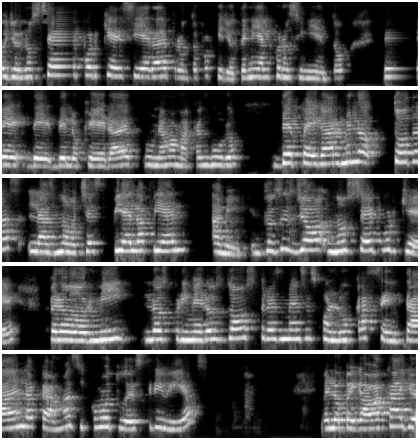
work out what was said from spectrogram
o yo no sé por qué, si era de pronto porque yo tenía el conocimiento de, de- lo que era una mamá canguro, de pegármelo todas las noches, piel a piel, a mí. Entonces yo no sé por qué, pero dormí los primeros dos, tres meses con Lucas sentada en la cama, así como tú describías, me lo pegaba acá, yo,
